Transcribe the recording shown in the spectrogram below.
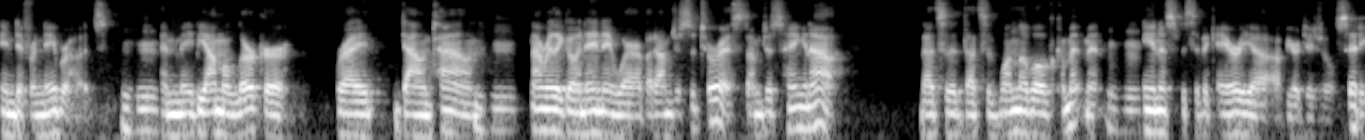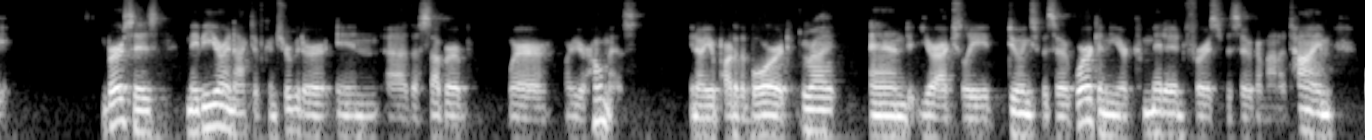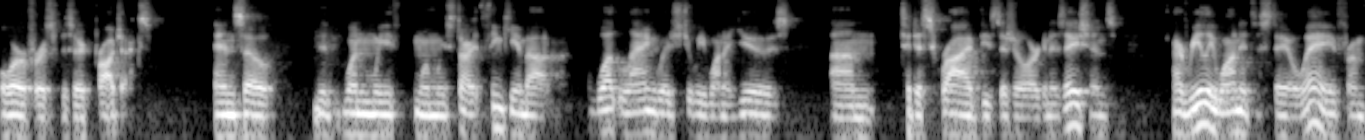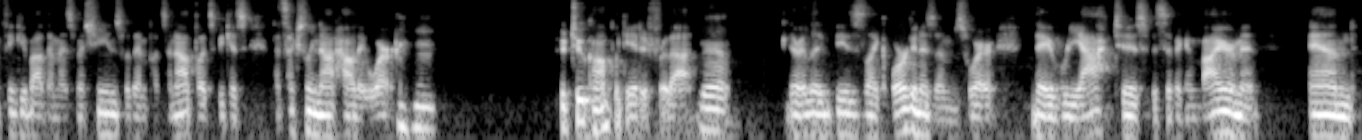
in different neighborhoods. hmm And maybe I'm a lurker right downtown, hmm not really going anywhere, but I'm just a tourist. I'm just hanging out. That's a that's a one level of commitment hmm in a specific area of your digital city versus maybe you're an active contributor in uh, the suburb where where your home is you know you're part of the board Right. And you're actually doing specific work and you're committed for a specific amount of time or for specific projects. And so when we when we start thinking about what language do we want to use um, to describe these digital organizations i really wanted to stay away from thinking about them as machines with inputs and outputs because that's actually not how they work. Hmm they're too complicated for that. Yeah. They're like these like organisms where they react to a specific environment and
